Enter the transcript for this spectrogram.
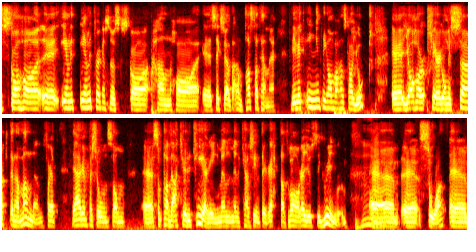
ska ha, eh, enligt, enligt Fröken Snusk ska han ha eh, sexuellt antastat henne. Vi vet ingenting om vad han ska ha gjort. Eh, jag har flera gånger sökt den här mannen för att det är en person som eh, som hade akkreditering men, men kanske inte rätt att vara just i green room. Eh, eh, så, eh,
